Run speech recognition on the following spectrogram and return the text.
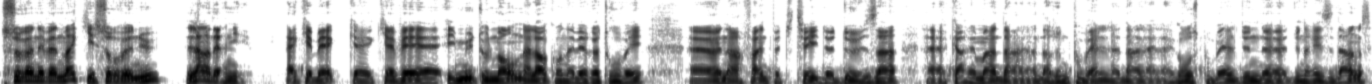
sur un événement qui est survenu l'an dernier à Québec euh, qui avait euh, ému tout le monde alors qu'on avait retrouvé euh, un enfant, une petite fille de deux ans, carrément dans, dans, une poubelle, dans la, grosse poubelle d'une, d'une résidence.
